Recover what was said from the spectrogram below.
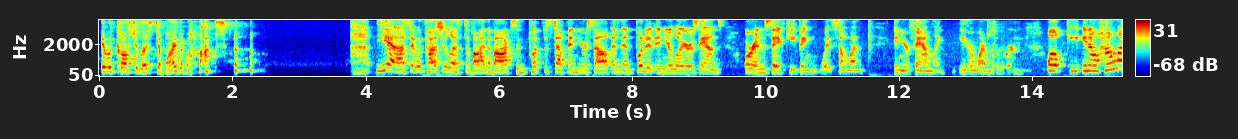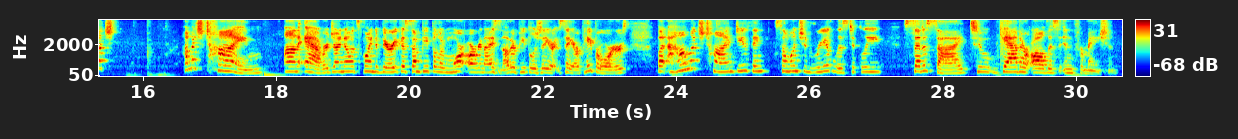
it would cost you less to buy the box. yes, it would cost you less to buy the box and put the stuff in yourself and then put it in your lawyer's hands or in safekeeping with someone in your family. Either one would work. Well, you know, how much how much time on average, I know it's going to vary because some people are more organized and other people say are, say are paper hoarders, but how much time do you think someone should realistically set aside to gather all this information?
